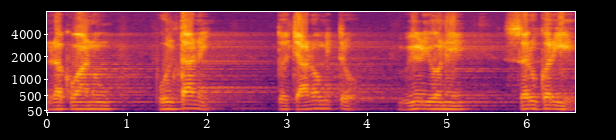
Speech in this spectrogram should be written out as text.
લખવાનું ભૂલતા નહીં. તો ચાલો મિત્રો, વિડીયોને શરૂ કરીએ.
